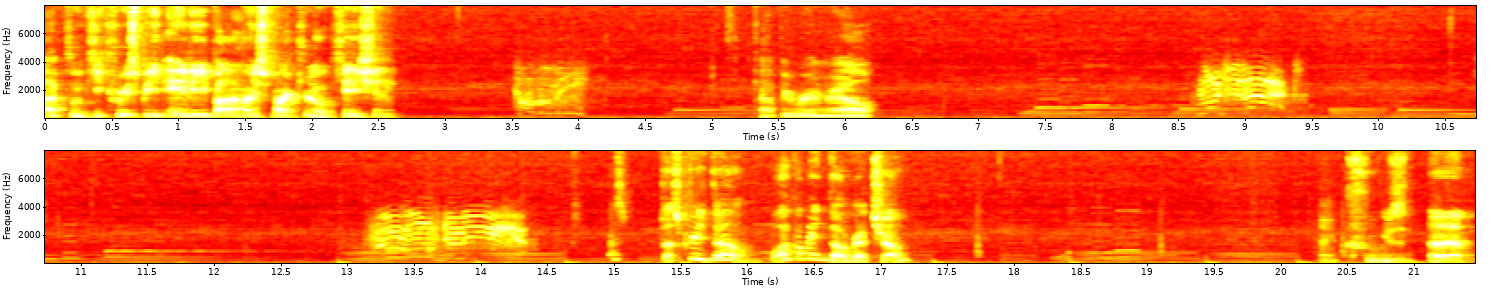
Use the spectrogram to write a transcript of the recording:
Uh, Fluky Cruise Speed 80 Bombers, mark your location. Cover me. Copy room route. Roger that. Move after me. That's, that's pretty dope. Welcome in though, Retro. And cruising up.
